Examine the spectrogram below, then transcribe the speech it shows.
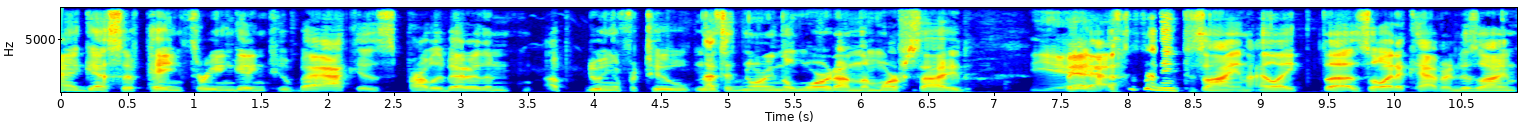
I guess if paying three and getting two back is probably better than up doing it for two. And that's ignoring the ward on the morph side. Yeah. But yeah, it's just a neat design. I like the Zoetic Cavern design.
